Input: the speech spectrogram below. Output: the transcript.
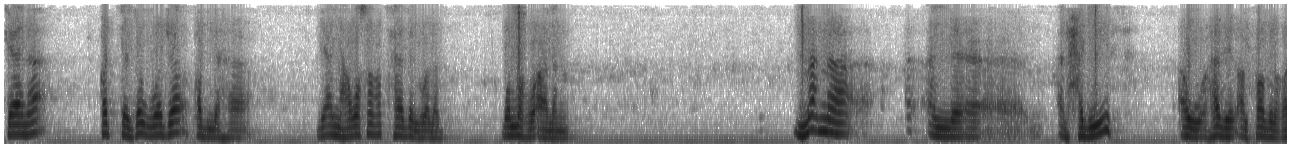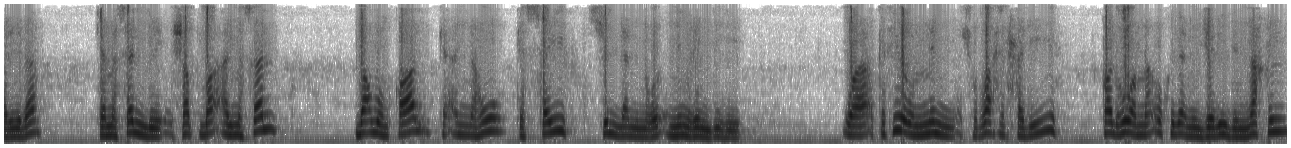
كان قد تزوج قبلها لأنها وصفت هذا الولد والله أعلم. معنى الحديث أو هذه الألفاظ الغريبة كمسل شطبة المسل بعضهم قال كأنه كالسيف سل من غنده. وكثير من شراح الحديث قال هو ما أخذ من جريد النخل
